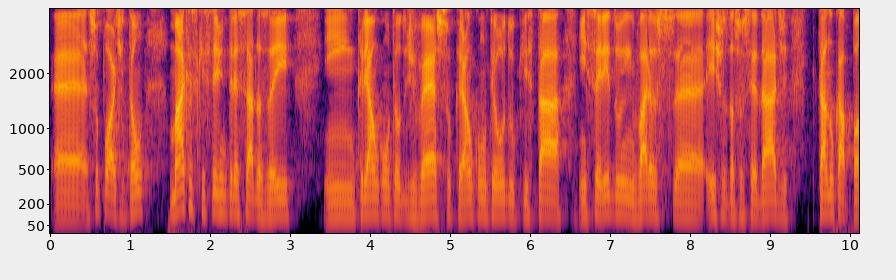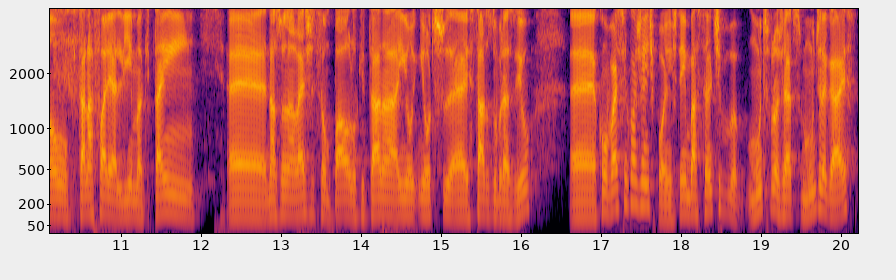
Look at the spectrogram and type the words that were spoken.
é, suporte. Então, marcas que estejam interessadas aí em criar um conteúdo diverso, criar um conteúdo que está inserido em vários é, eixos da sociedade, que está no Capão, que está na Faria Lima, que está em, é, na Zona Leste de São Paulo, que está em, em outros é, estados do Brasil, é, conversem com a gente, pô. A gente tem bastante, muitos projetos muito legais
